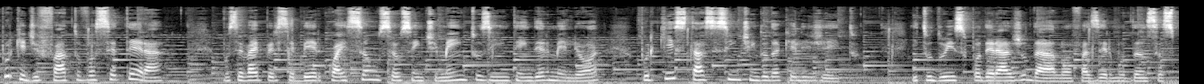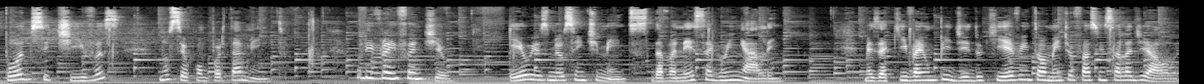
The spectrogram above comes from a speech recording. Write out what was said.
porque de fato você terá. Você vai perceber quais são os seus sentimentos e entender melhor por que está se sentindo daquele jeito. E tudo isso poderá ajudá-lo a fazer mudanças positivas no seu comportamento. O livro é infantil, Eu e os Meus Sentimentos, da Vanessa Green Allen. Mas aqui vai um pedido que eventualmente eu faço em sala de aula.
